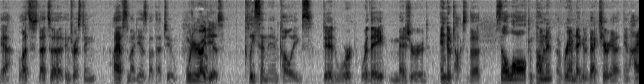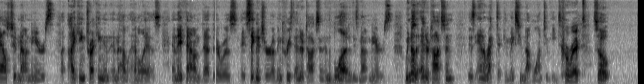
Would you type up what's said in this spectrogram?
yeah. Well, that's that's a interesting. I have some ideas about that too. What are your Um, ideas? Cleason and colleagues did work where they measured endotoxin, the cell wall component of gram-negative bacteria in high-altitude mountaineers uh, hiking, trekking in, in the Himalayas, and they found that there was a signature of increased endotoxin in the blood of these mountaineers. We know that endotoxin is anorectic; it makes you not want to eat. Correct. So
